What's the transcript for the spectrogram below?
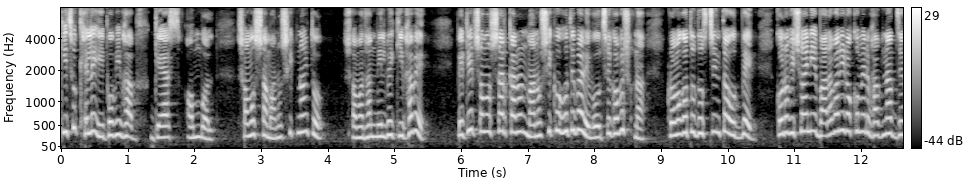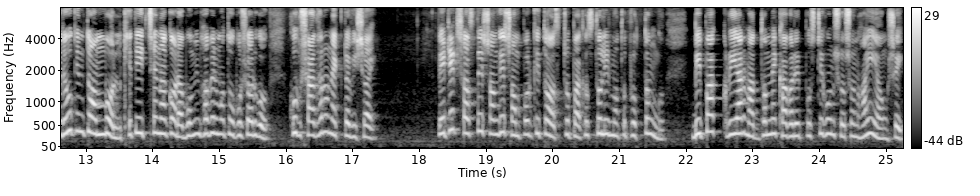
কিছু খেলেই বমিভাব গ্যাস, অম্বল, সমস্যা মানসিক নয় তো? সমাধান মিলবে কীভাবে? পেটের সমস্যার কারণ মানসিকও হতে পারে, বলছে গবেষণা। ক্রমাগত দুশ্চিন্তা, উদ্বেগ, কোনো বিষয় নিয়ে বাড়াবাড়ি রকমের ভাবনার জেরেও কিন্তু অম্বল খেতে ইচ্ছে না করা বমিভাবের মতো উপসর্গ খুব সাধারণ একটা বিষয়। পেটের স্বাস্থ্যের সঙ্গে সম্পর্কিত অস্ত্র পাকস্থলীর মতো প্রত্যঙ্গ বিপাক ক্রিয়ার মাধ্যমে খাবারের পুষ্টিগুণ শোষণ হয় এই অংশেই।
